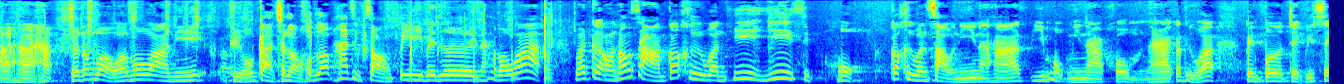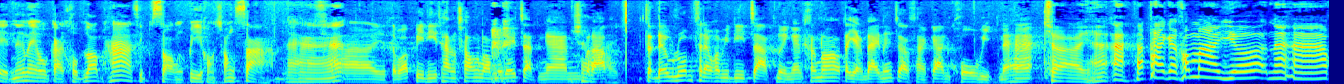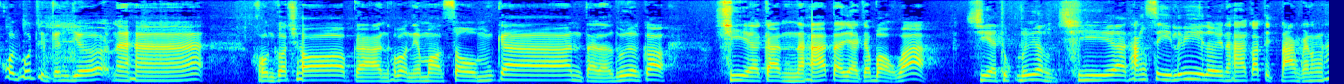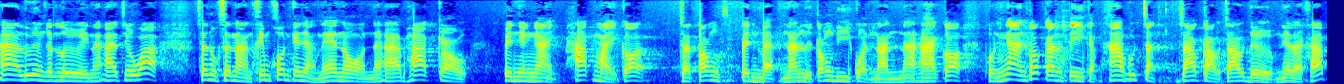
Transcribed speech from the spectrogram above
อ่าฮะก็ต้องบอกว่าเมื่อวานนี้ถือโอกาสฉลองครบรอบ 52 ปีไปเลยนะครับเพราะว่า วันเกิดของช่อง3ก็คือวันที่ 26 ก็คือวันเสาร์นี้นะฮะ 26 มีนาคมนะฮะ ก็ถือว่าเป็นโปรเจกต์พิเศษเนื่องในโอกาสครบรอบ 52 ปีของช่อง3นะฮะ ใช่ แต่ว่าปีนี้ทางช่องเราไม่ได้จัดงานใช่ รับจะได้ร่วมแสดงความยินดีจากหน่วยงานข้างนอกแต่อย่างใดเนื่องจากสถานการณ์โควิดนะฮะ ใช่ฮะ อะทักทายกันเข้ามาเยอะนะฮะ คนพูดถึงกันเยอะนะฮะ คนก็ชอบกันเขาบอกเนี่ยเหมาะสมกัน แต่ละเรื่องก็ เชียร์กันนะฮะ แต่อยากจะบอกว่าเชียร์ทุกเรื่องเชียร์ทั้งซีรีส์เลยนะฮะ ก็ติดตามกันทั้ง 5 เรื่องกันเลยนะฮะ เชื่อว่าสนุกสนานเข้มข้นกันอย่างแน่นอนนะฮะ ภาคเก่าเป็นยังไง ภาคใหม่ก็จะต้องเป็นแบบนั้นหรือต้องดีกว่านั้นนะฮะ ก็ผลงานก็การันตีกับ 5 ผู้จัดเจ้าเก่าเจ้าเดิมเนี่ยแหละครับ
